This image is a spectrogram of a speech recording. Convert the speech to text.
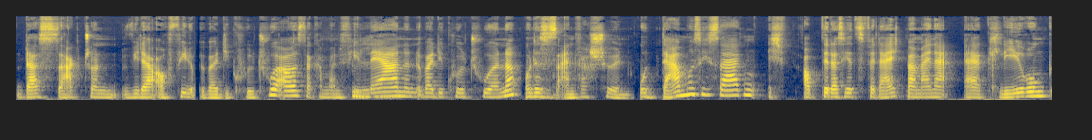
das sagt schon wieder auch viel über die Kultur aus. Da kann man viel mhm. lernen über die Kultur, ne? Und es ist einfach schön. Und da muss ich sagen, ich ob dir das jetzt vielleicht bei meiner Erklärung,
